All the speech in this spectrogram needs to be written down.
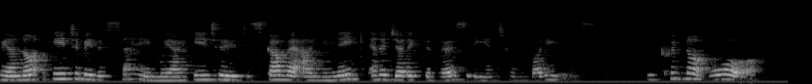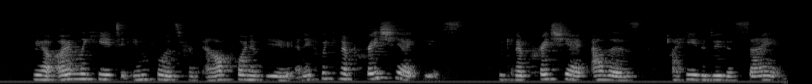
We are not here to be the same. We are here to discover our unique energetic diversity and to embody this. We could not war. We are only here to influence from our point of view, and if we can appreciate this, we can appreciate others are here to do the same.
